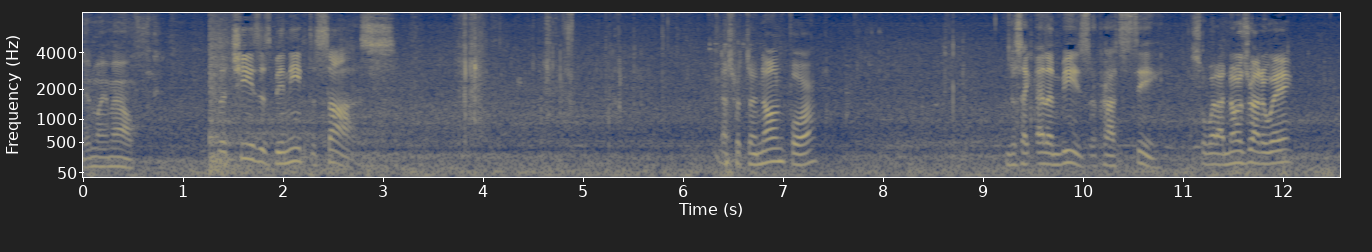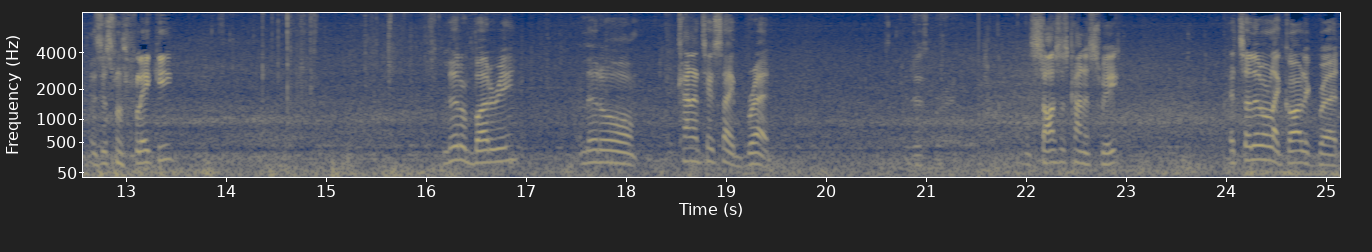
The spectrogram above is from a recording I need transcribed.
In my mouth. The cheese is beneath the sauce. That's what they're known for. Just like L&B's across the sea. So what I noticed right away is this one's flaky. Little buttery. A little, it kind of tastes like bread. It is bread. The sauce is kind of sweet. It's a little like garlic bread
